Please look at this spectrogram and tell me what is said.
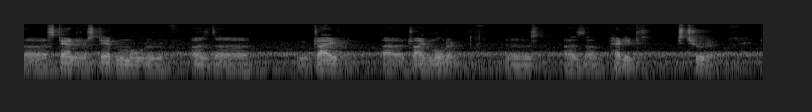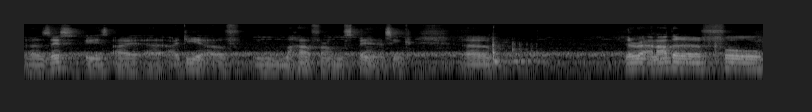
uh, standard step motor as the drive uh, drive motor as a pellet extruder. Uh, this is an uh, idea of Maha from Spain, I think. Uh, there are another four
